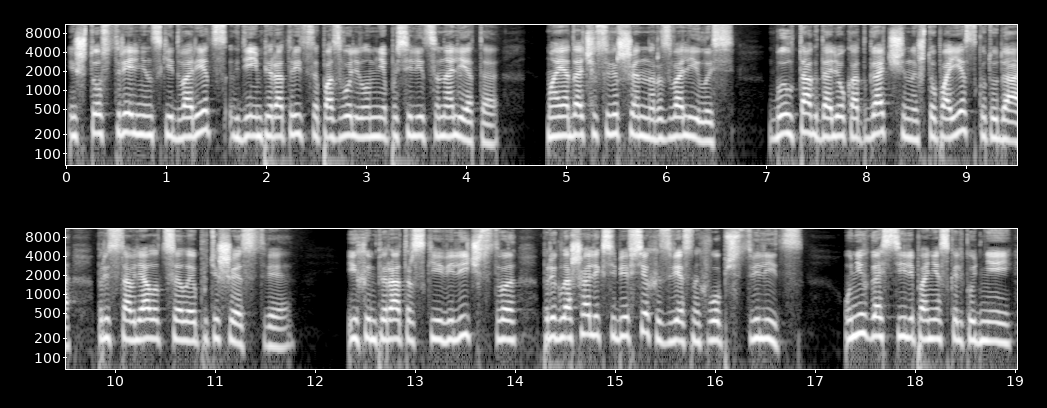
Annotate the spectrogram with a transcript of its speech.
и что Стрельнинский дворец, где императрица позволила мне поселиться на лето, моя дача совершенно развалилась, был так далек от Гатчины, что поездка туда представляла целое путешествие. Их императорские величества приглашали к себе всех известных в обществе лиц. У них гостили по несколько дней,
